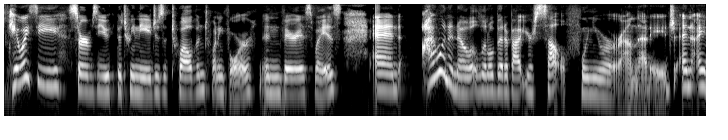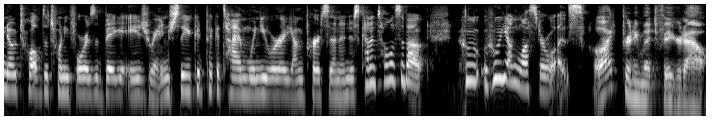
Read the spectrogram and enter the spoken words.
KYC serves youth between the ages of 12 and 24 in various ways. And I want to know a little bit about yourself when you were around that age. And I know 12 to 24 is a big age range, so you could pick a time when you were a young person and just kind of tell us about who who young Luster was. Well, I pretty much figured out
